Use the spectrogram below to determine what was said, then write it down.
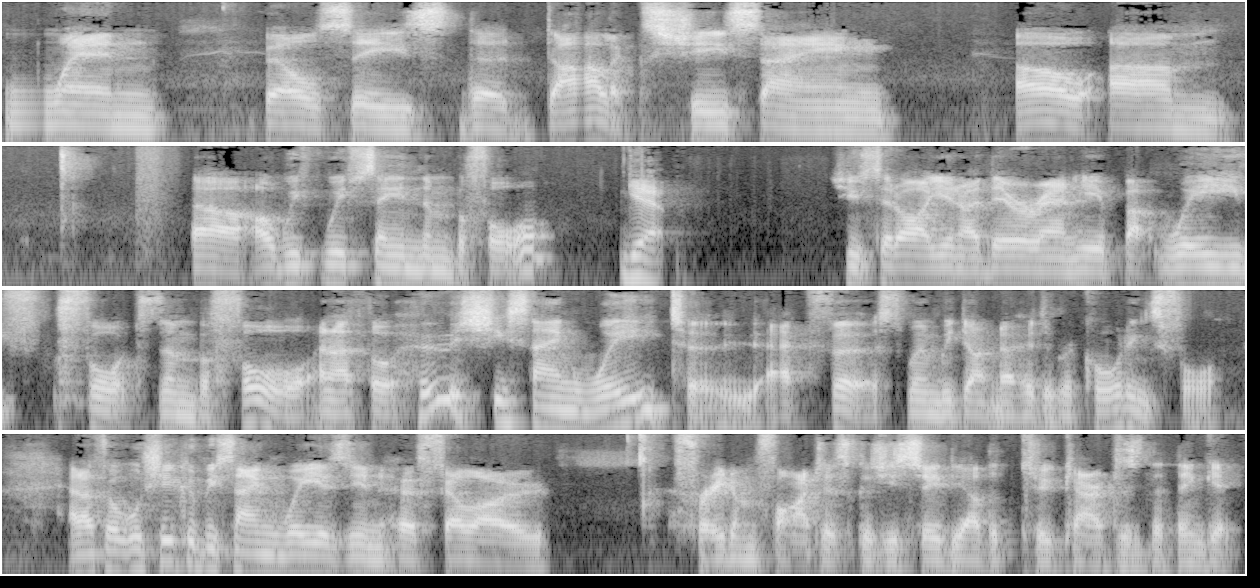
when Belle sees the Daleks, she's saying, "Oh, um, uh, oh, we've we've seen them before." Yeah, She said, "Oh, you know, they're around here, but we've fought them before." And I thought, who is she saying "we" to at first when we don't know who the recording's for? And I thought, well, she could be saying "we" as in her fellow freedom fighters, because you see the other two characters that then get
